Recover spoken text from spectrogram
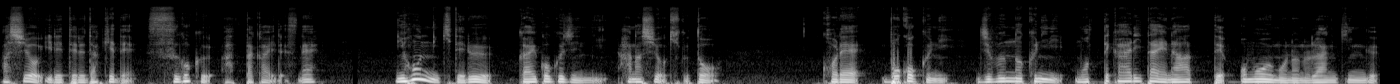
足を入れてるだけですごくあったかいですね。日本に来てる外国人に話を聞くと、これ母国に自分の国に持って帰りたいなって思うもののランキング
